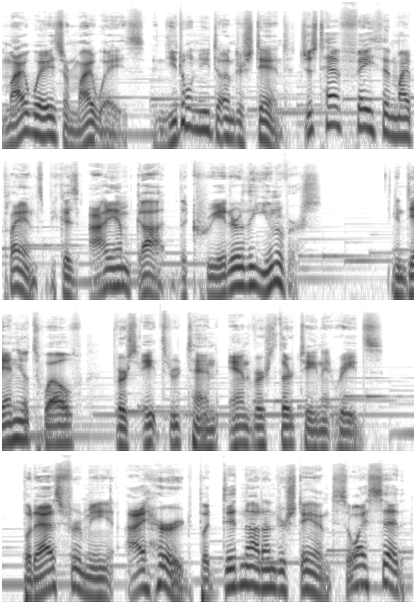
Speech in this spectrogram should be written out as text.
My ways are my ways, and you don't need to understand. Just have faith in my plans because I am God, the creator of the universe. In Daniel 12, verse 8 through 10, and verse 13, it reads, But as for me, I heard, but did not understand. So I said,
